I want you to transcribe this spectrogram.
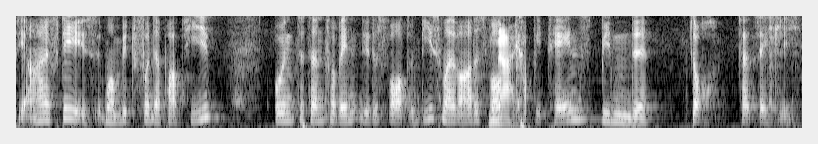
die AfD ist immer mit von der Partie. Und dann verwenden die das Wort. Und diesmal war das Wort Nein. Kapitänsbinde. Doch, tatsächlich.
